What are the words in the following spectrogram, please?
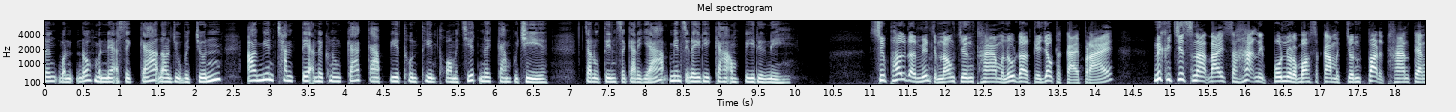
និងបណ្ដុះមនសិការដល់យុវជនឲ្យមានឆន្ទៈនៅក្នុងការការពារធនធានធម្មជាតិនៅកម្ពុជា ចាលូទីនសការីយ៉ាមានសេចក្តីរាយការណ៍អំពីរឿងនេះ សិភៅដែលមានចំណងជើងថាមនុស្សដែលគេយកទៅកែប្រែនេះគឺជាស្នាដៃសហនិពន្ធរបស់សកម្មជនបរិស្ថានទាំង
